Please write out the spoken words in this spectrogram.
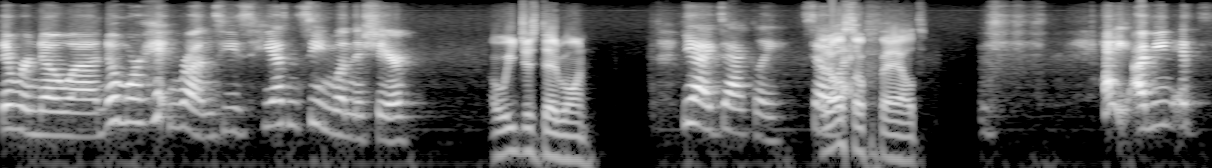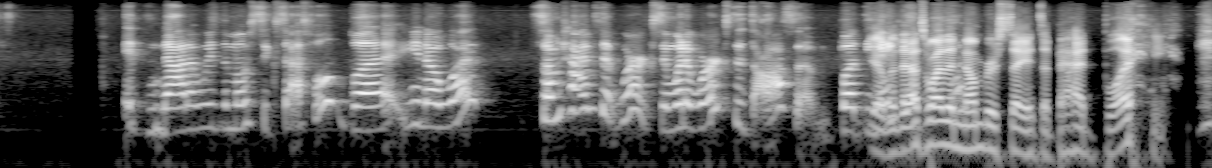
there were no uh, no more hit and runs. He's he hasn't seen one this year. Oh, we just did one. Yeah, exactly. So it also failed. hey, I mean, it's it's not always the most successful, but you know what? Sometimes it works, and when it works, it's awesome. But the Yeah, but that's why the numbers say it's a bad play.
